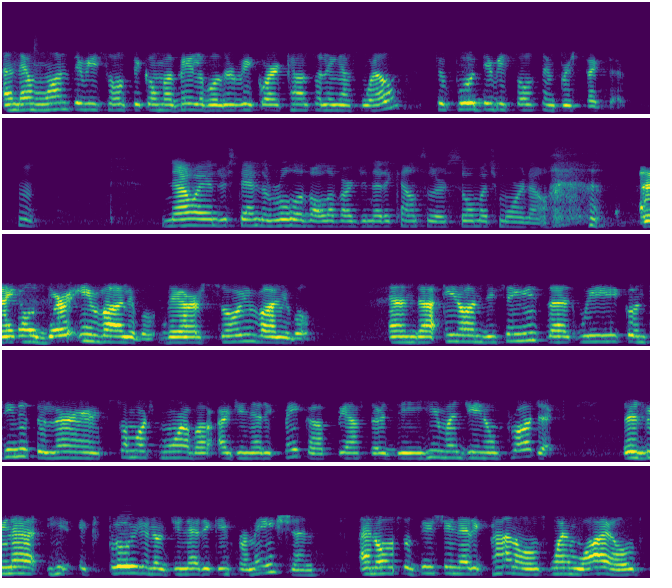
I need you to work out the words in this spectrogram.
And then once the results become available, they require counseling as well to put the results in perspective. now I understand the role of all of our genetic counselors so much more now. I know they're invaluable. They are so invaluable. And, uh, you know, and the thing is that we continue to learn so much more about our genetic makeup after the Human Genome Project. There's been an explosion of genetic information, and also these genetic panels went wild.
